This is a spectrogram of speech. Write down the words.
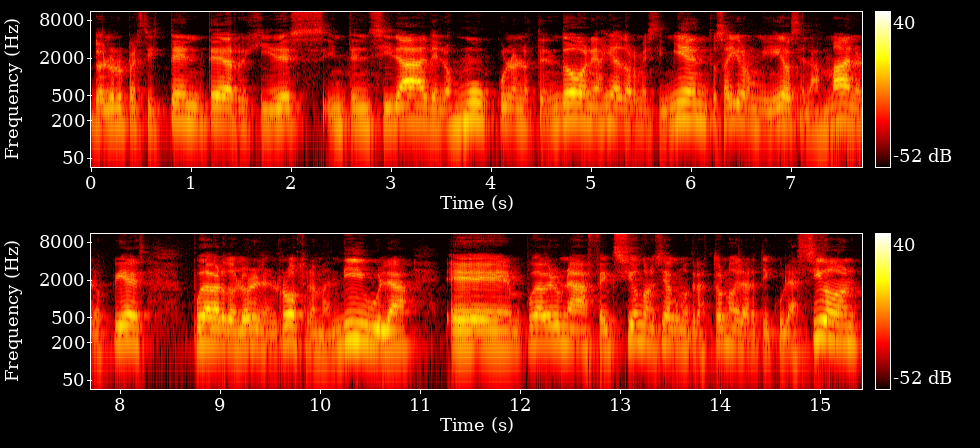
dolor persistente, rigidez, intensidad en los músculos, en los tendones, hay adormecimientos, hay hormigueos en las manos, en los pies, puede haber dolor en el rostro, en la mandíbula, eh, puede haber una afección conocida como trastorno de la articulación.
